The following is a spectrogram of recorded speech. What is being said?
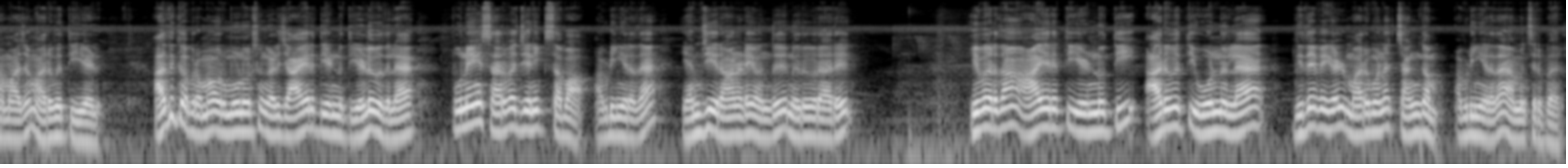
சமாஜம் அறுபத்தி ஏழு. அதுக்கப்புறமா ஒரு மூணு வருஷம் கழித்து ஆயிரத்தி எண்ணூற்றி எழுபதில் புனே சர்வஜெனிக் சபா அப்படிங்கிறத எம்ஜி ரானடே வந்து நிறுவுறாரு. இவர் தான் ஆயிரத்தி எண்ணூற்றி அறுபத்தி ஒன்றில் விதவைகள் மறுமண சங்கம் அப்படிங்கிறத அமைச்சிருப்பார்.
